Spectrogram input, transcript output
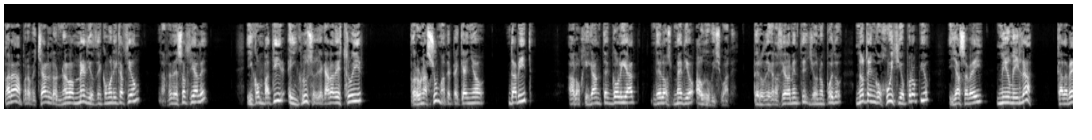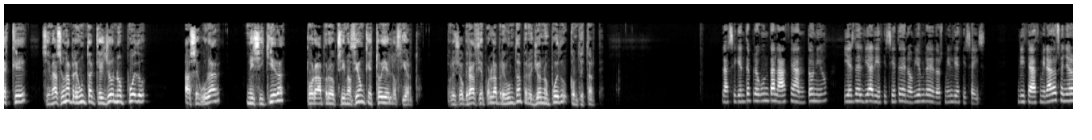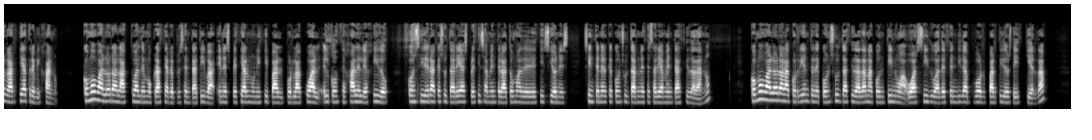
para aprovechar los nuevos medios de comunicación, las redes sociales, y combatir e incluso llegar a destruir por una suma de pequeños David a los gigantes Goliat de los medios audiovisuales. Pero desgraciadamente yo no puedo, no tengo juicio propio y ya sabéis mi humildad cada vez que se me hace una pregunta que yo no puedo asegurar ni siquiera por aproximación que estoy en lo cierto. Por eso, gracias por la pregunta, pero yo no puedo contestarte. La siguiente pregunta la hace Antonio y es del día 17 de noviembre de 2016. Dice, admirado señor García Trevijano, ¿cómo valora la actual democracia representativa, en especial municipal, por la cual el concejal elegido considera que su tarea es precisamente la toma de decisiones sin tener que consultar necesariamente al ciudadano? ¿Cómo valora la corriente de consulta ciudadana continua o asidua defendida por partidos de izquierda?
